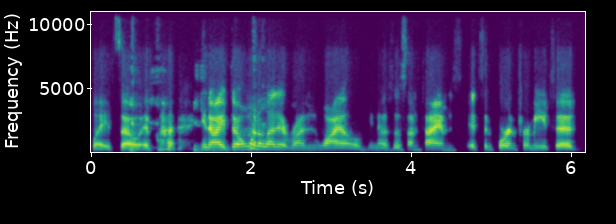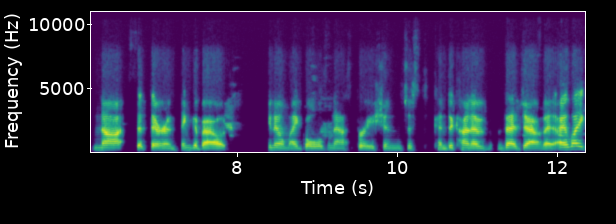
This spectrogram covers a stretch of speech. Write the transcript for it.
place so if you know i don't want to let it run wild you know so sometimes it's important for me to not sit there and think about you know my goals and aspirations just to kind of veg out i, I like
